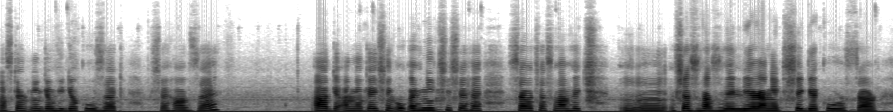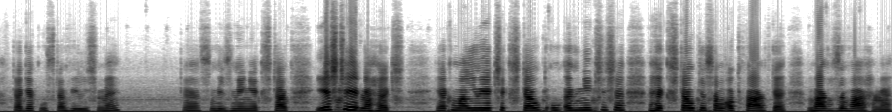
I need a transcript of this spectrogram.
Następnie do widoku Z przechodzę. Add Annotation. Upewnijcie się, że cały czas ma być yy, przez Was wybieranie 3D kursor. Tak jak ustawiliśmy. Teraz sobie zmienię kształt. Jeszcze jedna rzecz. Jak malujecie kształt, upewnijcie się, że kształty są otwarte. Bardzo ważne.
